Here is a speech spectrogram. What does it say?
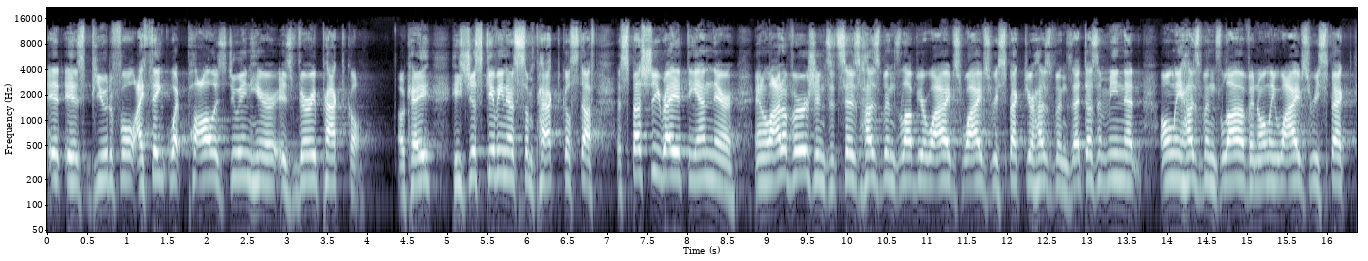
it is beautiful. I think what Paul is doing here is very practical. Okay? He's just giving us some practical stuff, especially right at the end there. In a lot of versions, it says, Husbands, love your wives, wives, respect your husbands. That doesn't mean that only husbands love and only wives respect.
